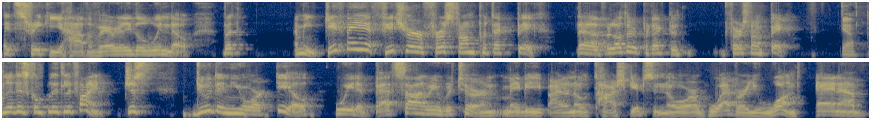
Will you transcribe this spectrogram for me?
it's tricky. You have a very little window. But I mean, give me a future first round protect pick, uh, lottery protected first round pick. Yeah. That is completely fine. Just do the New York deal with a bad salary in return, maybe, I don't know, Taj Gibson or whoever you want, and a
